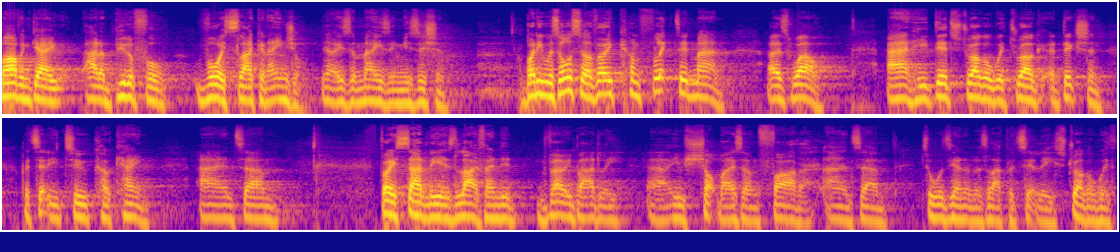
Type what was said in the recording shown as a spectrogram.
Marvin Gaye had a beautiful voice like an angel. Know, he's an amazing musician. But he was also a very conflicted man as well. And he did struggle with drug addiction, particularly to cocaine. And um, very sadly, his life ended very badly. Uh, he was shot by his own father. And um, towards the end of his life, particularly, he struggled with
